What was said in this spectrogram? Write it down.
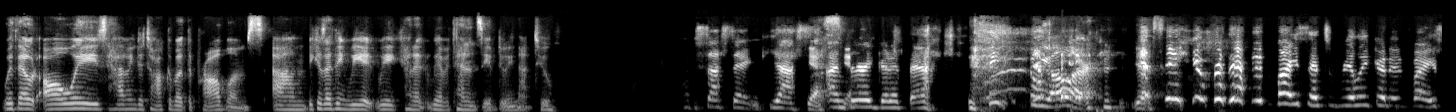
without always having to talk about the problems. Um, because I think we we kind of we have a tendency of doing that too obsessing. Yes, yes I'm yes. very good at that. we all are. Yes. Thank you for that advice. That's really good advice.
